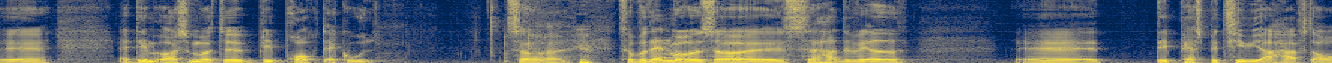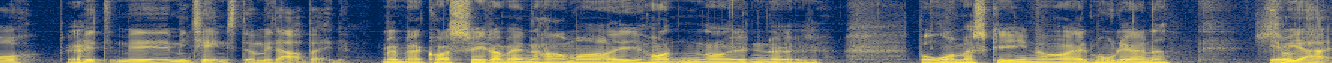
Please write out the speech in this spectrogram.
øh, at det også måtte blive brugt af Gud. Så, ja. så på den måde, så, øh, så har det været øh, det perspektiv, jeg har haft over ja. med, med min tjeneste og mit arbejde. Men man kan også se dig med en hammer i hånden og en øh, boremaskine og alt muligt andet. Så. Jamen, jeg, har,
